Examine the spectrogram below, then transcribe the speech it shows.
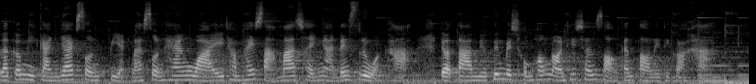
แล้วก็มีการแยกโซนเปียกและโซนแห้งไว้ทำให้สามารถใช้งานได้สะดวกค่ะ เดี๋ยวตามมิวขึ้นไปชมห้องนอนที่ชั้น 2 กันต่อเลยดีกว่าค่ะ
